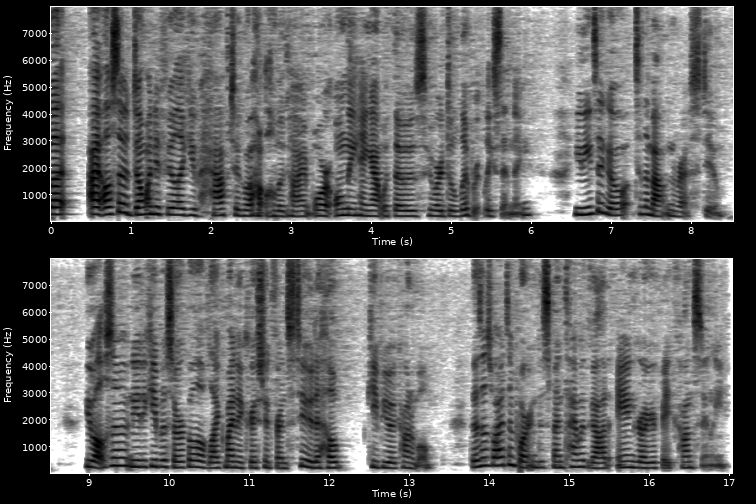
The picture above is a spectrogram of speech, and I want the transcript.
But I also don't want you to feel like you have to go out all the time or only hang out with those who are deliberately sinning. You need to go to the mountain rest too. You also need to keep a circle of like minded Christian friends too to help keep you accountable. This is why it's important to spend time with God and grow your faith constantly.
